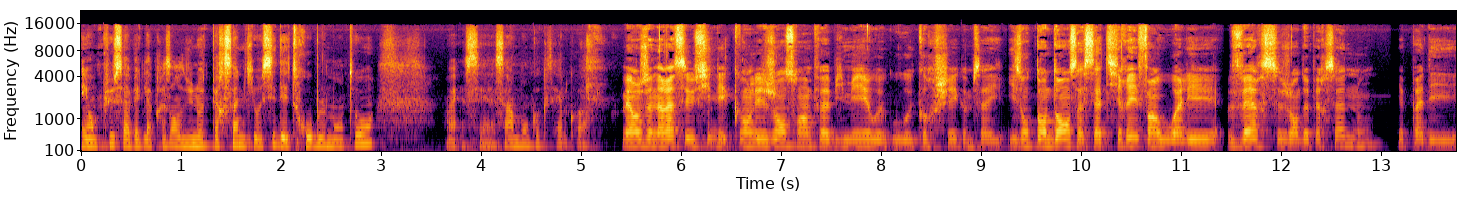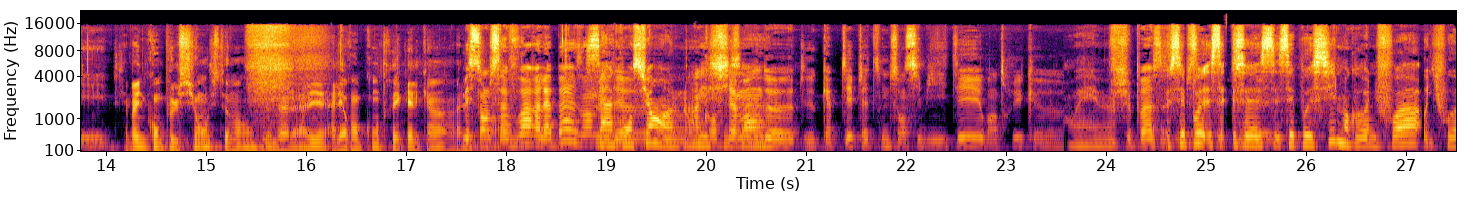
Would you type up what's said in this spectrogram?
et en plus avec la présence d'une autre personne qui a aussi des troubles mentaux, ouais, c'est, un bon cocktail, quoi. Mais en général, c'est aussi les, quand les gens sont un peu abîmés ou, ou écorchés comme ça, ils ont tendance à s'attirer, enfin, ou aller vers ce genre de personnes, non? Il y a pas des. A pas une compulsion justement d'aller aller rencontrer quelqu'un Mais sans le savoir à la base, hein, C'est mais de- inconscient, hein. Oui, inconsciemment c'est de, de capter peut-être une sensibilité ou un truc. euh, Ouais, je sais pas. C'est po- c'est- c'est- c'est- c'est possible, mais encore une fois, il faut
